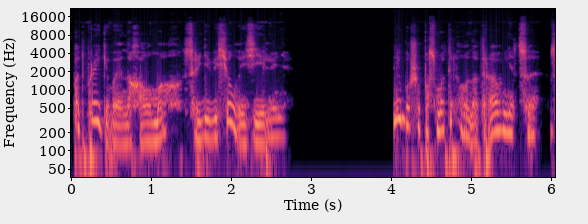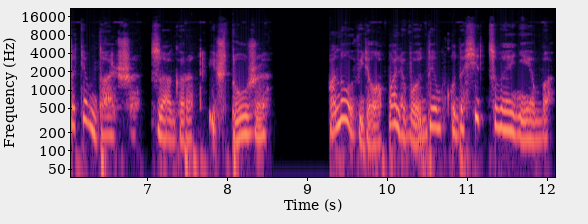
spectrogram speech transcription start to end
подпрыгивая на холмах среди веселой зелени. Либуша посмотрела на травницы, затем дальше, за город, и что же? Она увидела палевую дымку до ситцевое небо.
